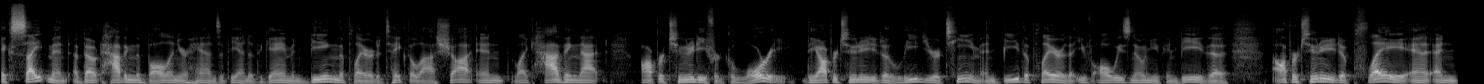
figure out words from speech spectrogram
excitement about having the ball in your hands at the end of the game and being the player to take the last shot and like having that opportunity for glory, the opportunity to lead your team and be the player that you've always known you can be, the opportunity to play and, and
